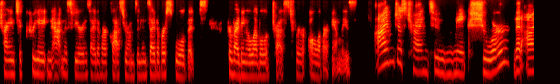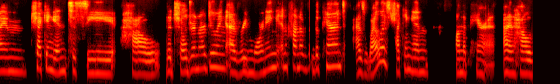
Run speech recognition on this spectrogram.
trying to create an atmosphere inside of our classrooms and inside of our school that's providing a level of trust for all of our families. I'm just trying to make sure that I'm checking in to see how the children are doing every morning in front of the parent, as well as checking in on the parent and how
